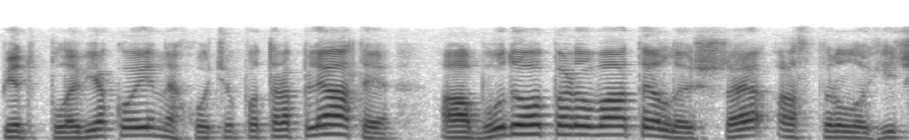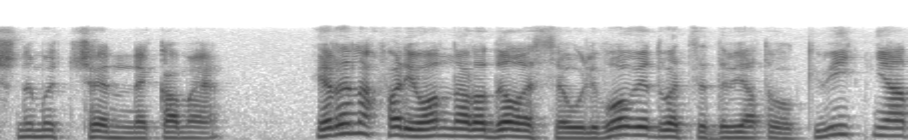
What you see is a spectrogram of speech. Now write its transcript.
під вплив якої не хочу потрапляти, а буду оперувати лише астрологічними чинниками. Ірина Фаріон народилася у Львові 29 квітня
